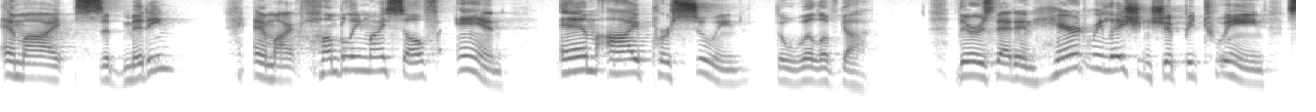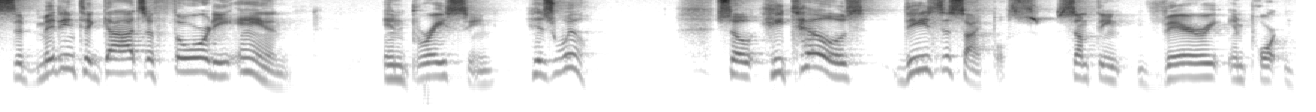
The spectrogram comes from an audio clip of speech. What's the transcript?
Am I submitting? Am I humbling myself? And am I pursuing the will of God? There is that inherent relationship between submitting to God's authority and embracing His will. So he tells these disciples something very important.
